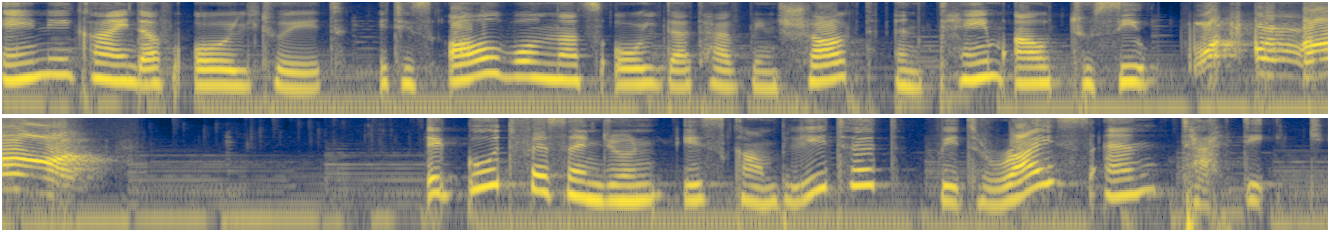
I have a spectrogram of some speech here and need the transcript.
any kind of oil to it. It is all walnuts oil that have been shocked and came out to see What's going on? A good fesenjoon is completed with rice and tahdig.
